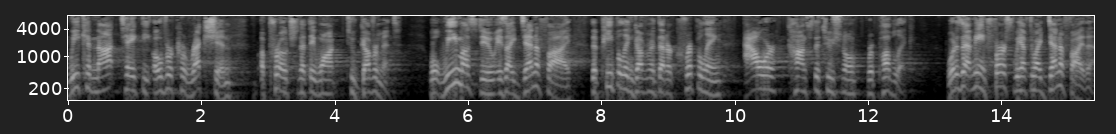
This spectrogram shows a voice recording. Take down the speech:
We cannot take the overcorrection approach that they want to government. What we must do is identify the people in government that are crippling our constitutional republic. What does that mean? First, we have to identify them.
